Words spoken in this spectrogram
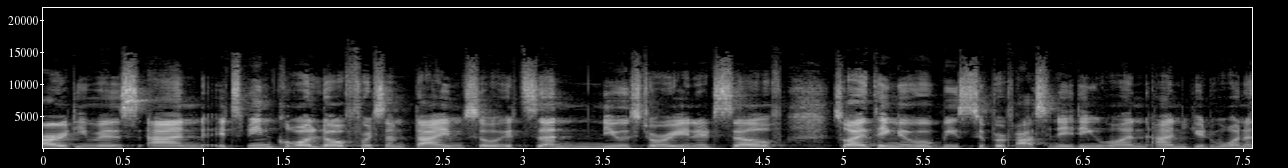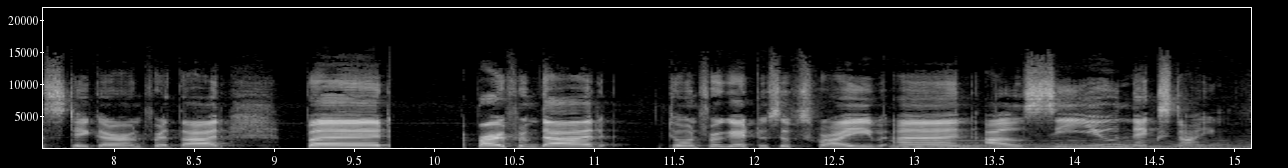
Artemis and it's been called off for some time, so it's a new story in itself. So I think it will be super fascinating one and you'd want to stick around for that. But apart from that, don't forget to subscribe and I'll see you next time.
